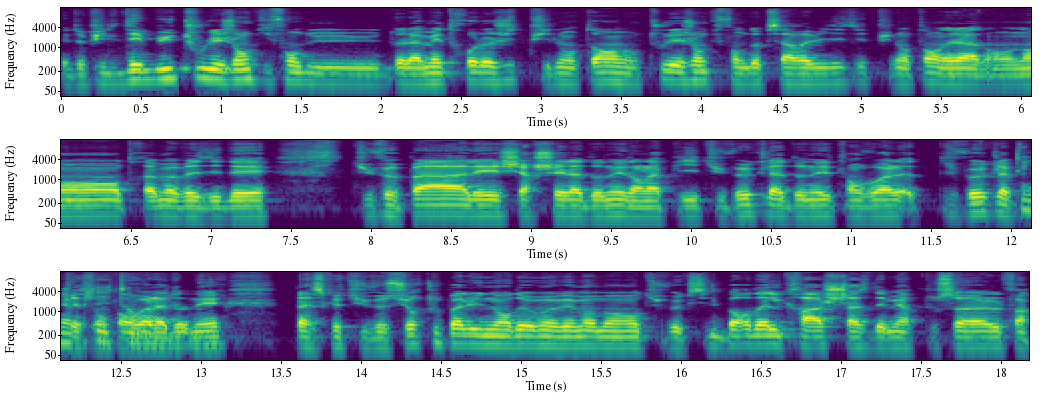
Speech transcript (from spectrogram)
Et depuis le début, tous les gens qui font du, de la métrologie depuis longtemps, donc tous les gens qui font de l'observabilité depuis longtemps, on est là, non, non, très mauvaise idée. Tu veux pas aller chercher la donnée dans l'appli. Tu veux que la donnée t'envoie, tu veux que l'application t'envoie la donnée parce que tu veux surtout pas lui demander au mauvais moment. Tu veux que si le bordel crash, ça se démerde tout seul. Enfin,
